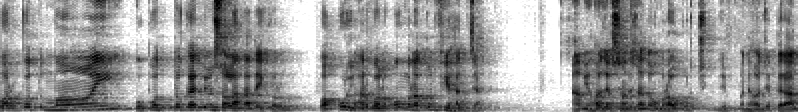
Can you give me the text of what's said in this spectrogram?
বরকতময় উপত্যকায় তুমি সলাত আদায় করো। ওয়াকুল আর বলো ওমরাতুন ফি হাজ্জা। আমি হজের সাথে সাথে ওমরাও করছি। জি মানে হজে কেরান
